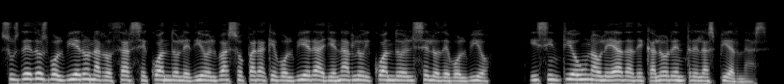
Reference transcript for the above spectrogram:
Sus dedos volvieron a rozarse cuando le dio el vaso para que volviera a llenarlo y cuando él se lo devolvió, y sintió una oleada de calor entre las piernas.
